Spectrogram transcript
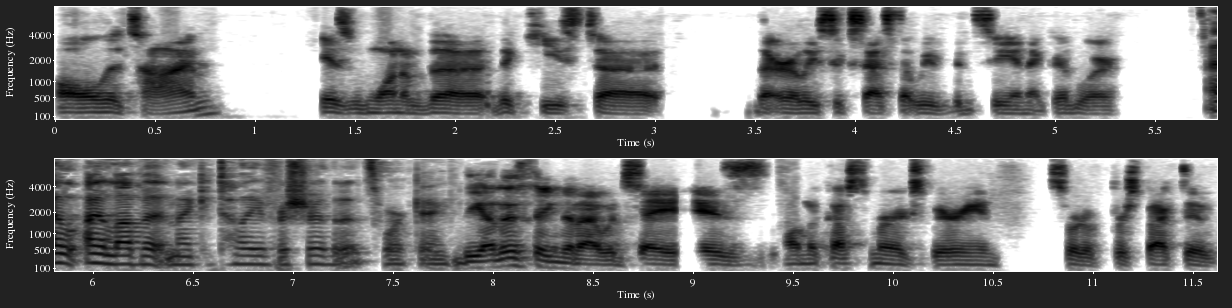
all the time is one of the, the keys to the early success that we've been seeing at Good Lawyer. I, I love it. And I can tell you for sure that it's working. The other thing that I would say is on the customer experience sort of perspective,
